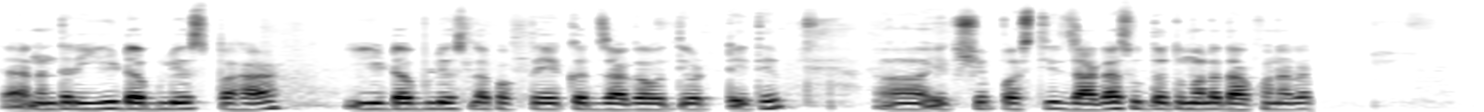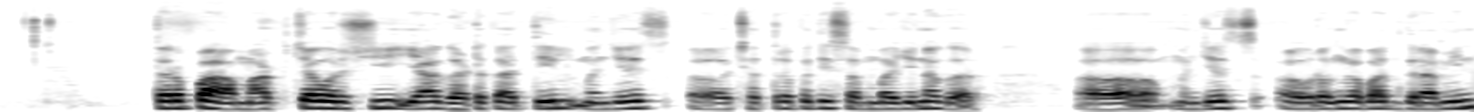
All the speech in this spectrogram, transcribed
त्यानंतर ई डब्ल्यू एस पहा. ई डब्ल्यू एसला फक्त एकच जागा होती वाटते इथे. एकशे पस्तीस जागासुद्धा तुम्हाला दाखवणार आहे. तर पहा मागच्या वर्षी या घटकातील म्हणजेच छत्रपती संभाजीनगर म्हणजेच औरंगाबाद ग्रामीण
